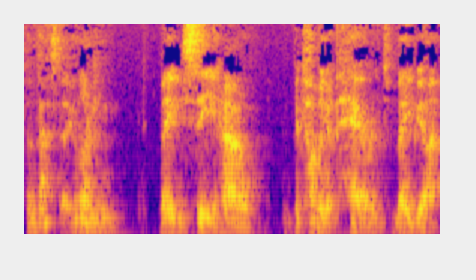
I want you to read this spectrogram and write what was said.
fantastic, and I can maybe see how becoming a parent, maybe I,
